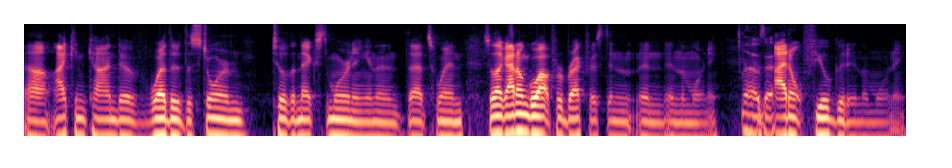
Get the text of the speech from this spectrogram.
Uh, I can kind of weather the storm till the next morning, and then that's when. So like I don't go out for breakfast in in, in the morning. Okay. I don't feel good in the morning.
